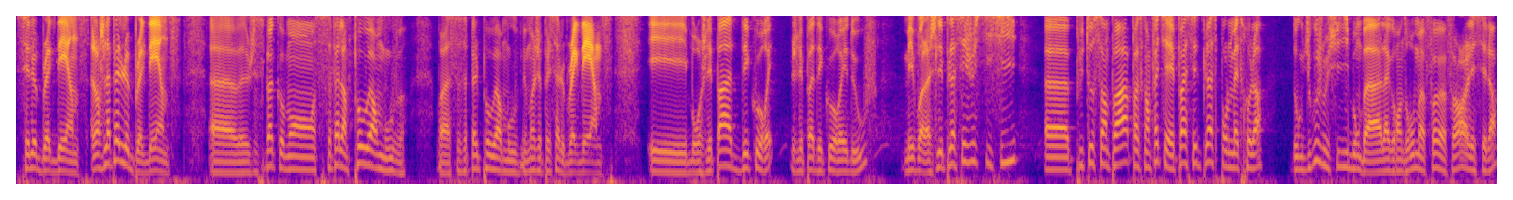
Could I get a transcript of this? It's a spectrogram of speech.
c'est le breakdance. Alors je l'appelle le breakdance. Euh, je sais pas comment... Ça s'appelle un power move. Voilà, ça s'appelle power move, mais moi j'appelle ça le breakdance. Et bon, je l'ai pas décoré. Je l'ai pas décoré de ouf. Mais voilà, je l'ai placé juste ici. Euh, plutôt sympa, parce qu'en fait il n'y avait pas assez de place pour le mettre là. Donc du coup je me suis dit, bon bah la grande roue, ma foi, va falloir la laisser là.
